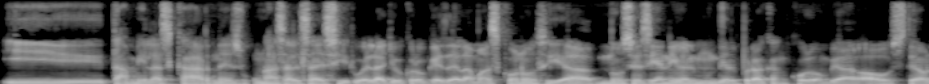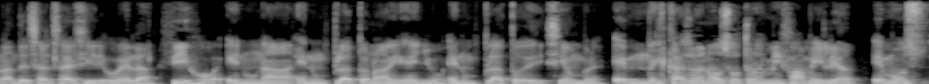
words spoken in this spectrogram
Y también las carnes, una salsa de ciruela, yo creo que es de la más conocida, no sé si a nivel mundial, pero acá en Colombia a usted hablan de salsa de ciruela fijo en, una, en un plato navideño, en un plato de diciembre. En el caso de nosotros, en mi familia, hemos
